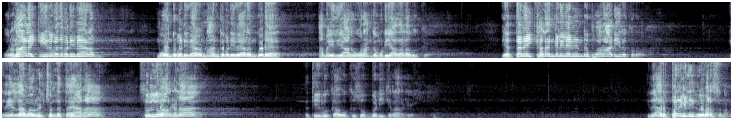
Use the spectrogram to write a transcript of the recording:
ஒரு நாளைக்கு இருபது மணி நேரம் மூன்று மணி நேரம் நான்கு மணி நேரம் கூட அமைதியாக உறங்க முடியாத அளவுக்கு. எத்தனை களங்களிலே நின்று போராடி இருக்கிறோம்? இதையெல்லாம் அவர்கள் சொல்ல தயாரா? சொல்லுவார்களா? திமுகவுக்கு சொம்படிக்கிறார்கள் இது அற்பர்களின் விமர்சனம்.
